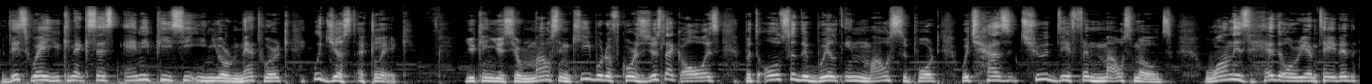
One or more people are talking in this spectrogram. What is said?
This way you can access any PC in your network with just a click. You can use your mouse and keyboard of course just like always, but also the built-in mouse support which has two different mouse modes. One is head orientated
